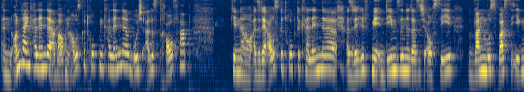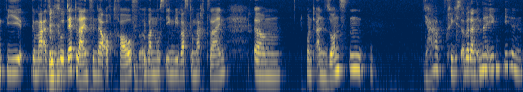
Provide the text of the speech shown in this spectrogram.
einen Online-Kalender, aber auch einen ausgedruckten Kalender, wo ich alles drauf habe. Genau, also der ausgedruckte Kalender, also der hilft mir in dem Sinne, dass ich auch sehe, wann muss was irgendwie gemacht, also mhm. so Deadlines sind da auch drauf, mhm. wann muss irgendwie was gemacht sein. Ähm, und ansonsten, ja, kriege ich es aber dann immer irgendwie hin.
